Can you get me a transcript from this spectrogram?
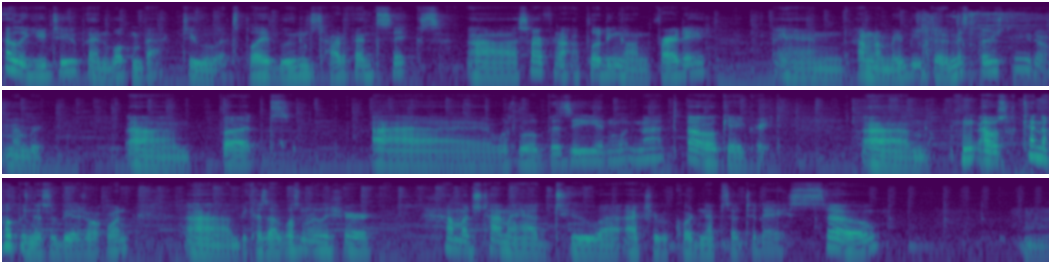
Hello YouTube and welcome back to Let's Play Bloons Tower Defense 6. Uh, sorry for not uploading on Friday, and I don't know, maybe did I miss Thursday? I don't remember. Um, but I was a little busy and whatnot. Oh, okay, great. Um, I was kind of hoping this would be a short one, um, because I wasn't really sure how much time I had to uh, actually record an episode today. So, hmm.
